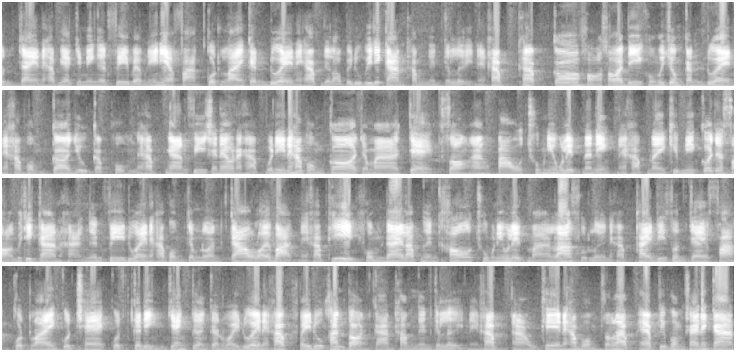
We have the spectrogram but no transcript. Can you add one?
สนใจนะครับอยากจะมีเงินฟรีแบบนี้เนี่ยฝากกดไลค์กันด้วยนะครับ เดี๋ยวเราไปดูวิธีการทำเงินกันเลยนะครับครับก็ขอสวัสดีคุณผู้ชมกันด้วยนะครับผมก็อยู่กับผมนะครับงานฟรีชาแนลนะครับวันนี้นะครับผมก็จะมาแจกซองอ่างเปาชุมนิวเลตนั่นเองนะครับในคลิปนี้ก็จะสอนวิธีการหาเงินฟรีด้วยนะครับผมจำนวน 900 บาทนะครับที่ผมได้รับเงินเข้าชุมนิวเลตมาล่าสุดเลยนะครับใครที่สนใจฝากกดไลค์กดแชร์กดกระดิ่งแจ้งเตือนกันไว้ด้วยนะครับไปดูขั้นตอนการทำเงินกันเลยนะครับอ่าโอเคนะครับผมสำหรับแอปที่ผมใช้ในการ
